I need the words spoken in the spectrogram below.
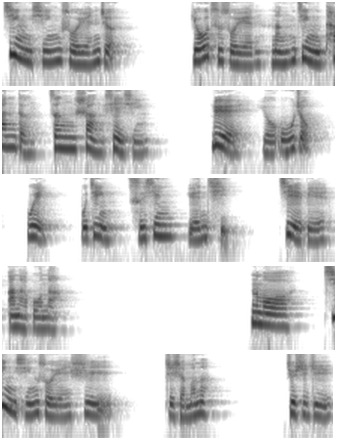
净行所缘者，由此所缘能尽贪等增上现行，略有五种：为不净慈心缘起、界别阿那波那。那么，净行所缘是指什么呢？就是指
